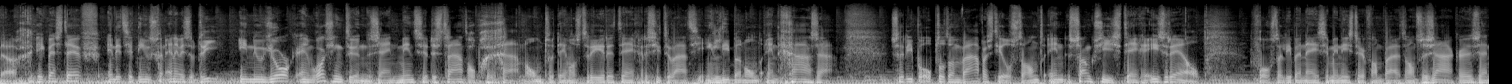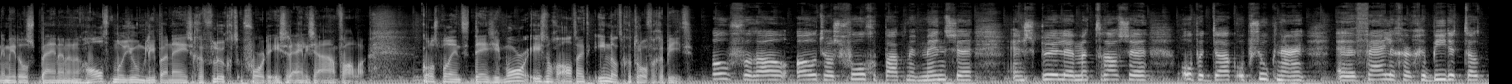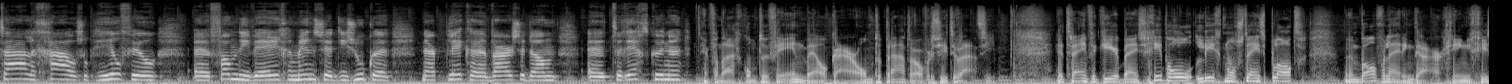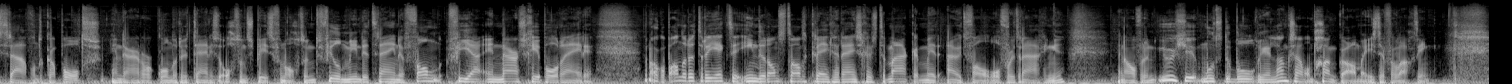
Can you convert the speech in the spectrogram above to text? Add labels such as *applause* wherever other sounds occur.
Goedemiddag, ik ben Stef en dit is het nieuws van NWS op 3. In New York en Washington zijn mensen de straat op gegaan om te demonstreren tegen de situatie in Libanon en Gaza. Ze riepen op tot een wapenstilstand en sancties tegen Israël. Volgens de Libanese minister van Buitenlandse Zaken zijn inmiddels bijna een half miljoen Libanezen gevlucht voor de Israëlische aanvallen. Correspondent Daisy Moore is nog altijd in dat getroffen gebied. Overal auto's volgepakt met mensen en spullen, matrassen op het dak op zoek naar uh, veiliger gebieden. Totale chaos op heel veel uh, van die wegen. Mensen die zoeken naar plekken waar ze dan uh, terecht kunnen. En vandaag komt de VN bij elkaar om te praten over de situatie. Het treinverkeer bij Schiphol ligt nog steeds plat. Een bovenleiding daar ging gisteravond kapot. En daardoor konden er tijdens de ochtendspits vanochtend veel minder treinen van, via en naar Schiphol rijden. En ook op andere trajecten in de Randstad kregen reizigers te maken met uitval of vertragingen. En over een uurtje moet de boel weer langzaam op gang komen, is de verwachting.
